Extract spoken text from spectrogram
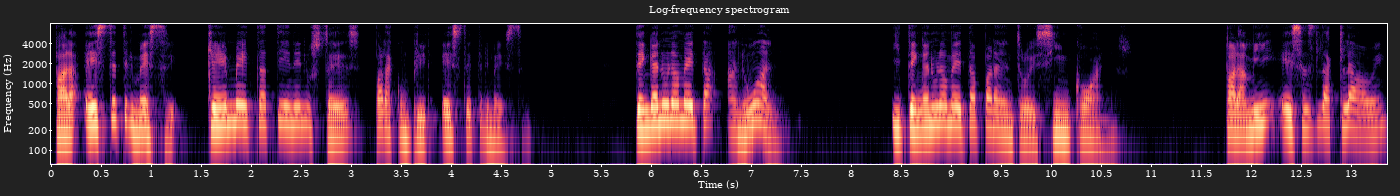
Para este trimestre, ¿qué meta tienen ustedes para cumplir este trimestre? Tengan una meta anual y tengan una meta para dentro de cinco años. Para mí esa es la clave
